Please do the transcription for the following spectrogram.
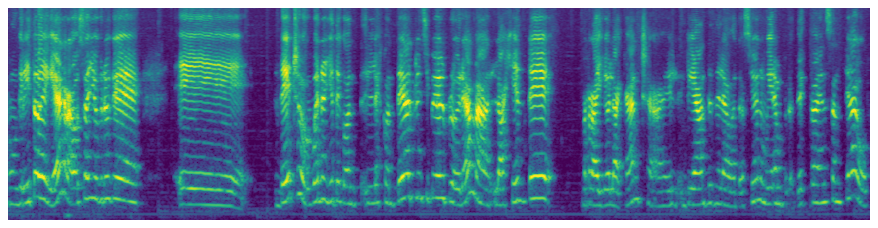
Un grito de guerra, o sea, yo creo que eh, de hecho, bueno, yo te les conté al principio del programa, la gente rayó la cancha el día antes de la votación, hubieron protestas en Santiago.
